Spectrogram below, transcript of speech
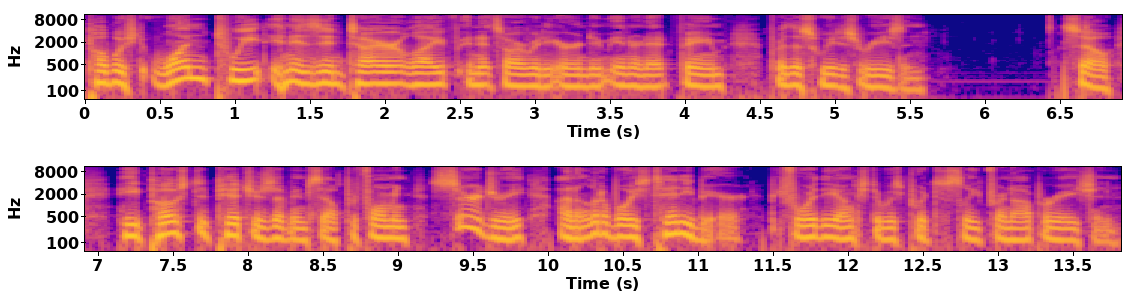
published one tweet in his entire life, and it's already earned him internet fame for the sweetest reason. So he posted pictures of himself performing surgery on a little boy's teddy bear before the youngster was put to sleep for an operation.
